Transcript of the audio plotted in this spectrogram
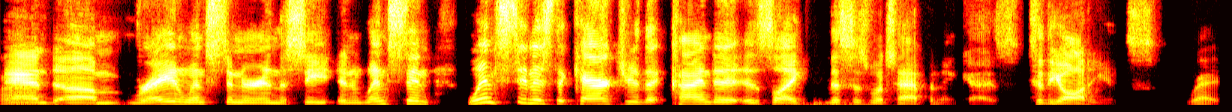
Uh, And um, Ray and Winston are in the seat, and Winston Winston is the character that kind of is like, "This is what's happening, guys," to the audience. Right.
